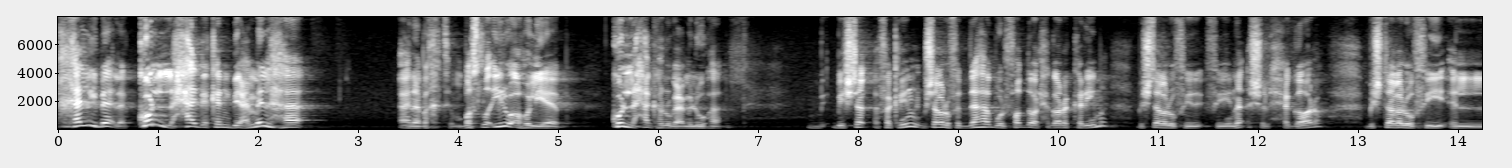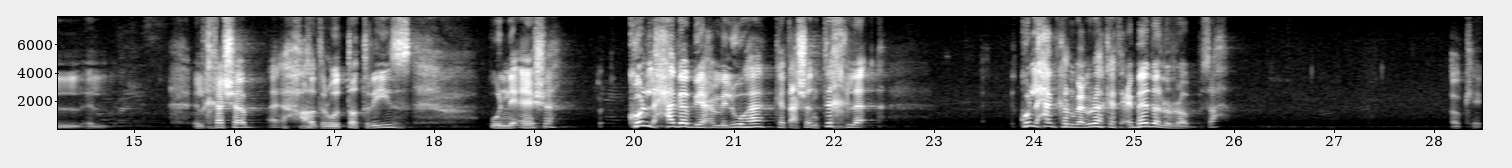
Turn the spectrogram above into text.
خلي بالك كل حاجة كان بيعملها أنا بختم. بصلائيل وأهولياب كل حاجة كانوا بيعملوها. فاكرين؟ بيشتغلوا في الذهب والفضة والحجارة الكريمة. بيشتغلوا في في نقش الحجارة. بيشتغلوا في ال ال الخشب حاضر والتطريز والنقاشة. كل حاجة بيعملوها كانت عشان تخلق. كل حاجة كانوا بيعملوها كانت عبادة للرب صح؟ أوكي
